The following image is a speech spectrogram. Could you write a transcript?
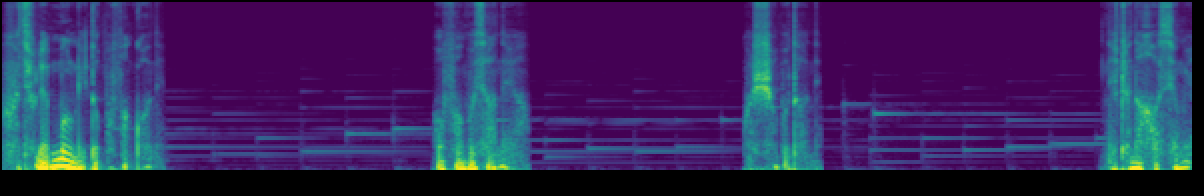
我就连梦里都不放过你。我放不下你啊，我舍不得你。你真的好幸运，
